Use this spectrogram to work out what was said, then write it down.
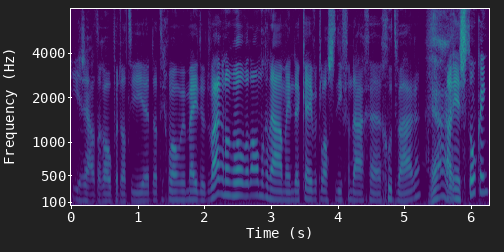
Je zou toch hopen dat hij, eh, dat hij gewoon weer meedoet. Er waren nog wel wat andere namen in de keverklasse die vandaag goed waren. Ja, Arjen Stokking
